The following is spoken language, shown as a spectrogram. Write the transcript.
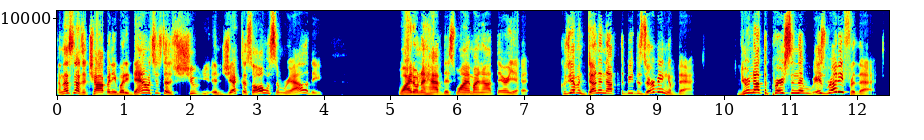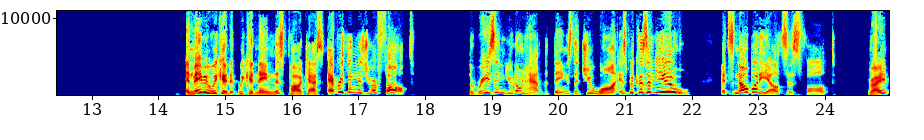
And that's not to chop anybody down, it's just to shoot, inject us all with some reality. Why don't I have this? Why am I not there yet? Because you haven't done enough to be deserving of that. You're not the person that is ready for that. And maybe we could we could name this podcast everything is your fault. The reason you don't have the things that you want is because of you. It's nobody else's fault, right?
